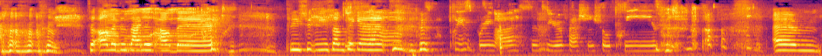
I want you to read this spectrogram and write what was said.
to all the designers out there, please shoot me some tickets. Please bring us into your fashion show, please. um,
